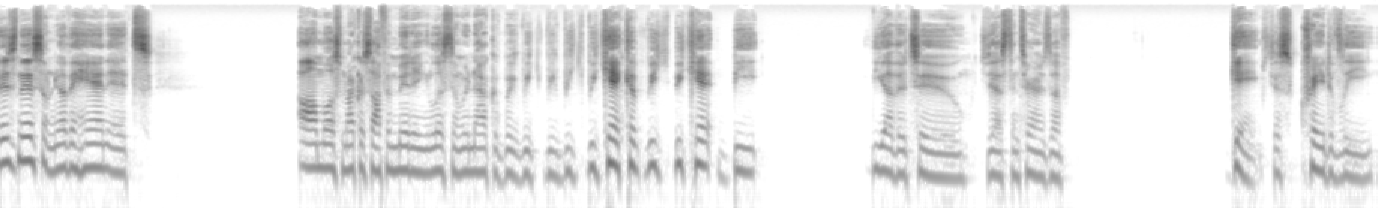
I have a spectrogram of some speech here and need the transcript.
business. On the other hand, it's almost Microsoft admitting, listen, we're not we we we, we can't we, we can't beat the other two just in terms of games, just creatively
